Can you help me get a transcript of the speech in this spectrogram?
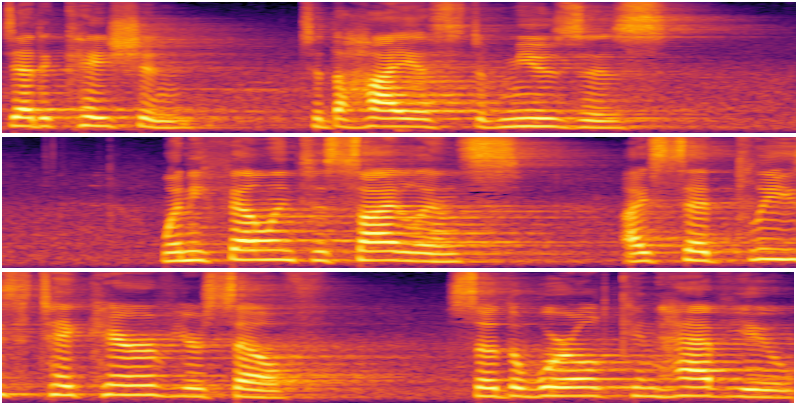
dedication to the highest of muses. When he fell into silence, I said, please take care of yourself so the world can have you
